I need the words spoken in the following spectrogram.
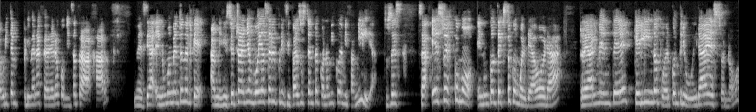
ahorita el primero de febrero comienza a trabajar. Y me decía, en un momento en el que a mis 18 años voy a ser el principal sustento económico de mi familia. Entonces, o sea, eso es como, en un contexto como el de ahora, realmente qué lindo poder contribuir a eso, ¿no?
